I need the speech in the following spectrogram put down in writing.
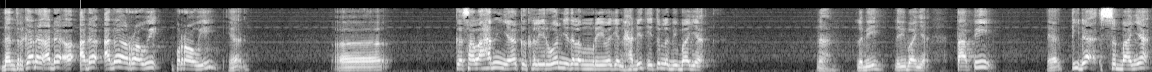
Dan terkadang ada ada ada rawi perawi ya. Uh, kesalahannya, kekeliruannya dalam meriwayatkan hadis itu lebih banyak. Nah, lebih lebih banyak. Tapi ya, tidak sebanyak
